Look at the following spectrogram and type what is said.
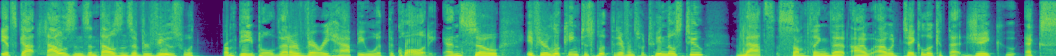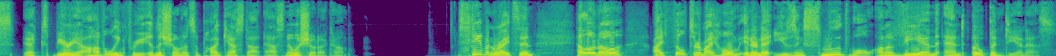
it's got thousands and thousands of reviews with from people that are very happy with the quality. And so if you're looking to split the difference between those two, that's something that I, I would take a look at that Jeecoo X, Xperia. I'll have a link for you in the show notes at podcast.asknoahshow.com. Stephen writes in, Hello Noah, I filter my home internet using Smoothwall on a VM and OpenDNS.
